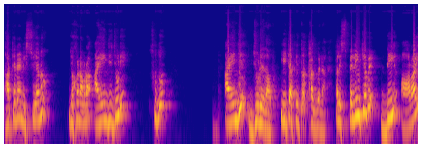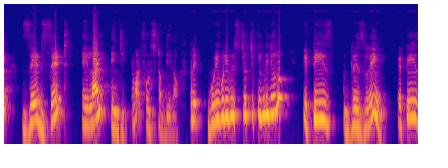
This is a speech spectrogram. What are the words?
থাকে না নিশ্চয়ই জানো? যখন আমরা আইএনজি জুড়ি, শুধু আইএনজি জুড়ে দাও। ইটা কিন্তু থাকবে না। তাহলে স্পেলিং কি হবে? D R I Z Z L I N G এবার ফুল স্টপ দিয়ে দাও। তাহলে গুড়ি গুড়ি বৃষ্টি হচ্ছে কি ইংরেজি হলো? It is drizzling it is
